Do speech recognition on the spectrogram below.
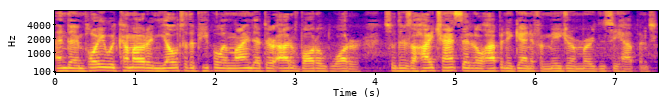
and the employee would come out and yell to the people in line that they're out of bottled water. So there's a high chance that it'll happen again if a major emergency happens.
